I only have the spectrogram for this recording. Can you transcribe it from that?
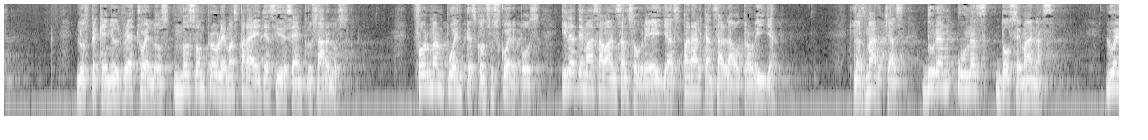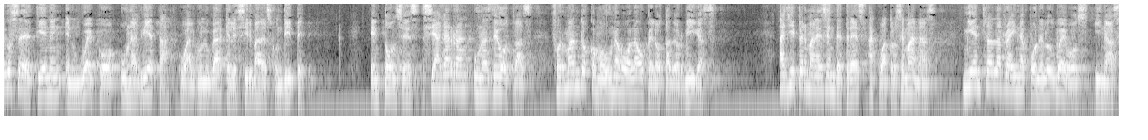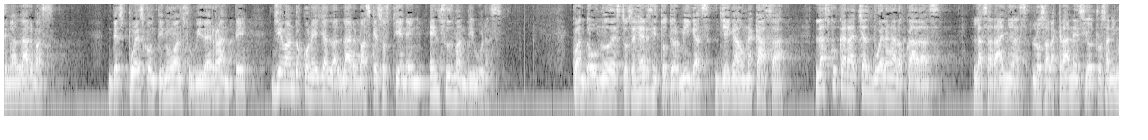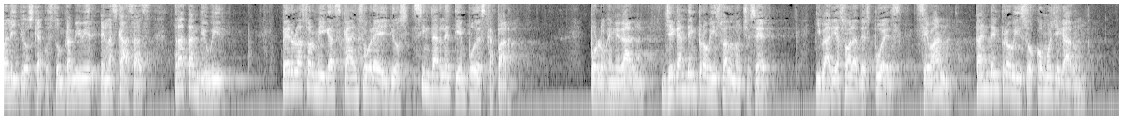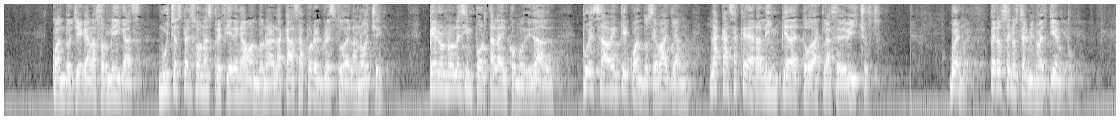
Los pequeños riachuelos no son problemas para ellas si desean cruzarlos. Forman puentes con sus cuerpos y las demás avanzan sobre ellas para alcanzar la otra orilla. Las marchas duran unas dos semanas. Luego se detienen en un hueco, una grieta o algún lugar que les sirva de escondite. Entonces se agarran unas de otras, formando como una bola o pelota de hormigas. Allí permanecen de tres a cuatro semanas mientras la reina pone los huevos y nacen las larvas. Después continúan su vida errante, llevando con ellas las larvas que sostienen en sus mandíbulas. Cuando uno de estos ejércitos de hormigas llega a una casa, las cucarachas vuelan alocadas, las arañas, los alacranes y otros animalillos que acostumbran vivir en las casas tratan de huir, pero las hormigas caen sobre ellos sin darle tiempo de escapar. Por lo general, llegan de improviso al anochecer, y varias horas después se van, tan de improviso como llegaron. Cuando llegan las hormigas, muchas personas prefieren abandonar la casa por el resto de la noche, pero no les importa la incomodidad, pues saben que cuando se vayan, la casa quedará limpia de toda clase de bichos. Bueno, pero se nos terminó el tiempo.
